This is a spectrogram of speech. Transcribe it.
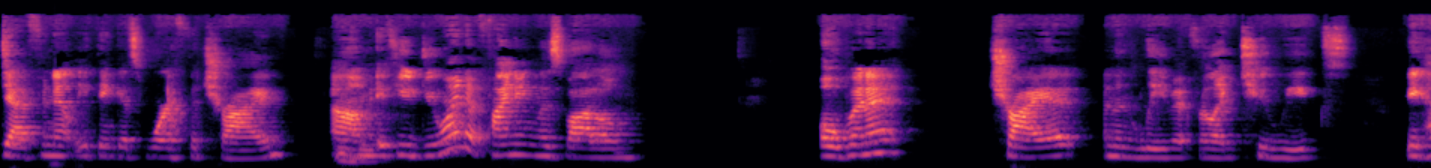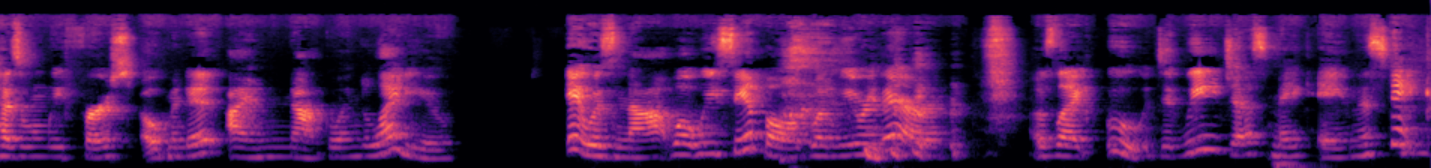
definitely think it's worth a try. Um, Mhm. if you do end up finding this bottle, open it, try it, and then leave it for like two weeks. Because when we first opened it, I am not going to lie to you. It was not what we sampled when we were there. I was like, ooh, did we just make a mistake?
